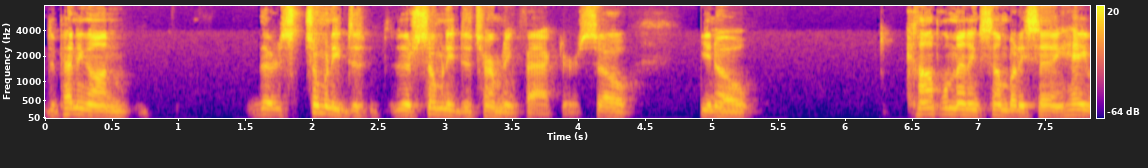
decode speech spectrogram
depending on there's so many there's so many determining factors so you know complimenting somebody saying hey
